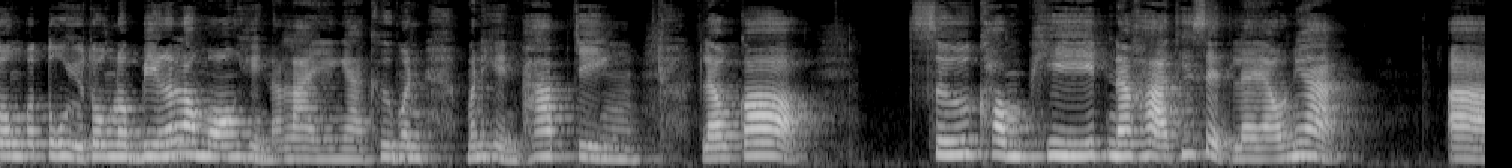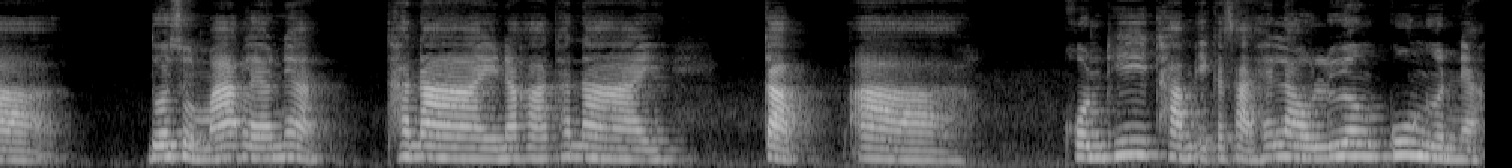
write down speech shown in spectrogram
ตรงประตูอยู่ตรงระเบียงแล้วเรามองเห็นอะไรไงคือมันมันเห็นภาพจริง แล้วก็ซื้อคอมพิวต์นะคะที่เสร็จแล้วเนี่ยโดยส่วนมากแล้วเนี่ยทนายนะคะทนายกับ คนที่ทำเอกสารให้เราเรื่องกู้เงินเนี่ย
